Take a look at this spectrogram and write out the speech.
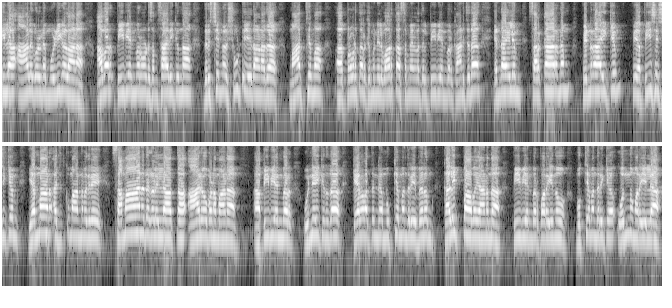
ചില ആളുകളുടെ മൊഴികളാണ്. അവർ പി വി എൻവറിനോട് സംസാരിക്കുന്ന ദൃശ്യങ്ങൾ ഷൂട്ട് ചെയ്താണ് അത് മാധ്യമ പ്രവർത്തകർക്ക് മുന്നിൽ വാർത്താ സമ്മേളനത്തിൽ പി വി എൻവർ കാണിച്ചത്. എന്തായാലും സർക്കാരിനും പിണറായിക്കും പി- ശശിക്കും എം ആർ അജിത് കുമാറിനുമെതിരെ സമാനതകളില്ലാത്ത ആരോപണമാണ് പി വി അൻവർ ഉന്നയിക്കുന്നത്. കേരളത്തിന്റെ മുഖ്യമന്ത്രി വെറും കളിപ്പാവയാണെന്ന് പി വി അൻവർ പറയുന്നു. മുഖ്യമന്ത്രിക്ക് ഒന്നും അറിയില്ല.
